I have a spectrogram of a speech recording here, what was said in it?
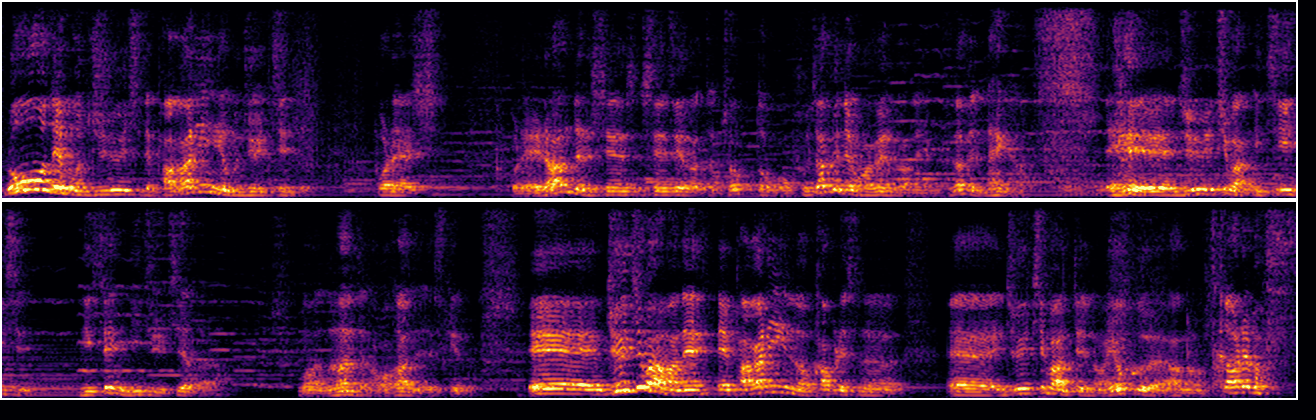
ローでも11で、パガニーニも11って。これ、これ選んでる先生方、ちょっとふざけてませんかね？ふざけてないか。えー、11番、11。2021だから。まあ、なんだかわかんないですけど。えー、11番はね、パガニーニのカプリスの、えー、11番っていうのはよくあの使われます。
